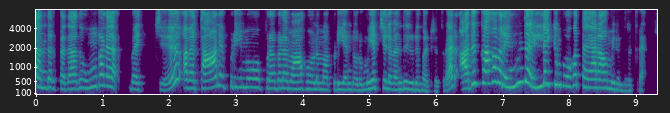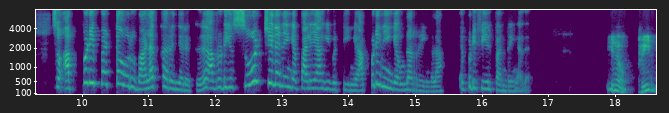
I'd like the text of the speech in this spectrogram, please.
சந்தர்ப்பம் அதாவது உங்களை வச்சு அவர் தான் எப்படியுமோ பிரபலமாகணும் அப்படி என்ற ஒரு முயற்சியில வந்து ஈடுபட்டிருக்கிறார். அதுக்காக அவர் எந்த எல்லைக்கும் போக தயாராகவும் இருந்திருக்கிறார். சோ அப்படிப்பட்ட ஒரு வழக்கறிஞருக்கு அவருடைய சூழ்ச்சியில நீங்க பலியாகி விட்டீங்க. அப்படி நீங்க உணர்றீங்களா? எப்படி ஃபீல் பண்றீங்க அது? யூனோ ப்ரீத்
